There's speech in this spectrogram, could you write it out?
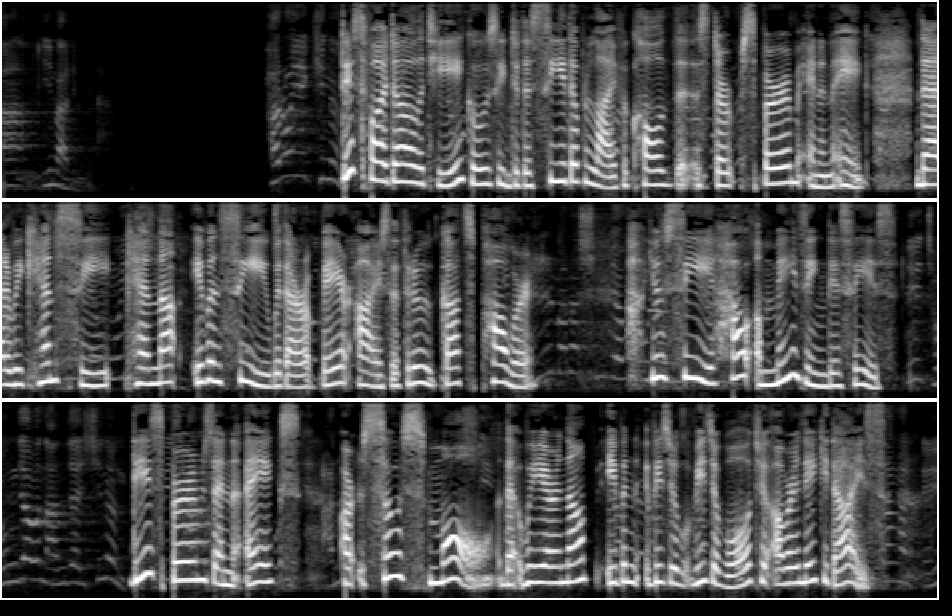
This vitality goes into the seed of life called the sperm and an egg that we can see, cannot even see with our bare eyes through God's power. You see how amazing this is. These sperms and eggs are so small that we are not even visible, visible to our naked eyes.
